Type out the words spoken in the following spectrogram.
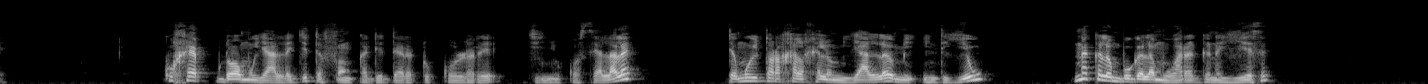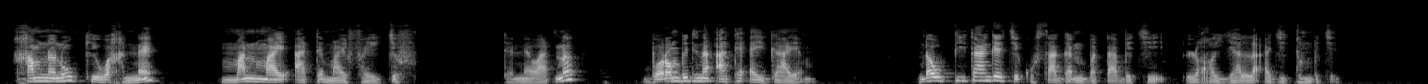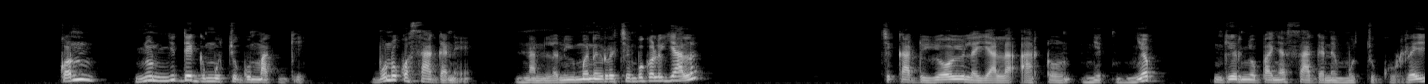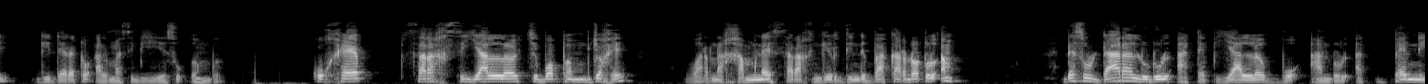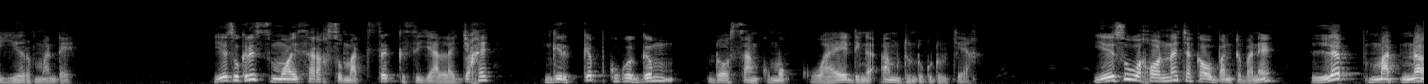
ku xeeb doomu yàlla ji te fonka di deretu kóllëre ji ñu ko sellale te muy toroxal xelum yàlla mi indi yiw naka la mbugalam wara gëna yéese xam nanu ki wax ne man maay àtte maay fay jëf te newaat na borom bi dina àtte ay gaayam ndaw tiitaange ci ku sàggan ba tàbbi ci loxo yàlla aji dund ci kon ñun ñi dégg mucc gu mag gi bu nu ko sàgganee nan lanuy mën a rëcce mbugalu yàlla ci kàddu yooyu la yàlla artoon nit ñépp ngir ñu bañ a sàggane mucc gu rëy gi deretu almasi bi yeesu ëmb ku xeeb sarax si yàlla ci boppam joxe war na xam ne sarax ngir dindi bàkkaar dootul am desul dara lu dul àtteb yàlla bu àndul ak benn yërmande yeesu kirist mooy sarax su mat sëkk si yàlla joxe ngir képp ku ko gëm doo sànku mukk waaye dinga am dund gu dul jeex yeesu waxoon na ca kaw bant ba ne lépp mat na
